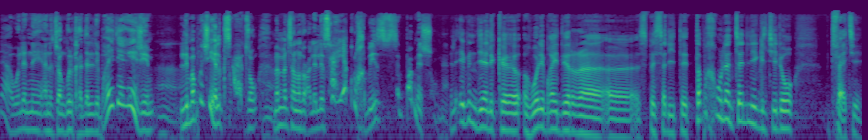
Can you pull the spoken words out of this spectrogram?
لا ولاني أنا تنقول لك هذا اللي يدير ريجيم. اللي ما بغاش يهلك صحته. ما مثلا نهضروا على اللي صح ياكل خبيز c'est pas méchant الإبن ديالك آه، هو اللي بغى يدير آه، آه، spécialité الطبخ ولا أنت اللي قلتي له دفعتيه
